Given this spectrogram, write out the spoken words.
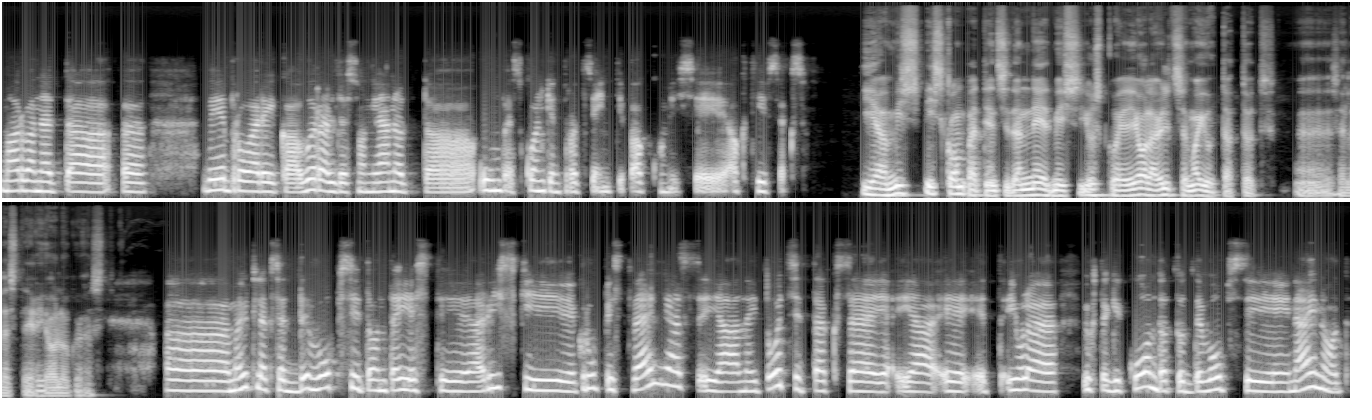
ma arvan, et äh, veebruariga võrreldes on jäänud äh, umbes kolmkümmend protsenti pakkumisi aktiivseks. Ja mis, mis kompetentsid on need, mis justkui ei ole üldse mõjutatud äh, sellest eriolukorrast? Äh, ma ütleks, et DevOpsid on täiesti riskigrupist väljas ja neid otsitakse ja, ja et ei ole ühtegi koondatud DevOpsi näinud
